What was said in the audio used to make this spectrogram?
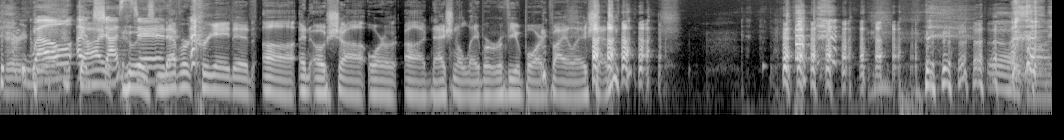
Very cool. Well guy adjusted. who has never created uh, an OSHA or uh, National Labor Review Board violation. oh god.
